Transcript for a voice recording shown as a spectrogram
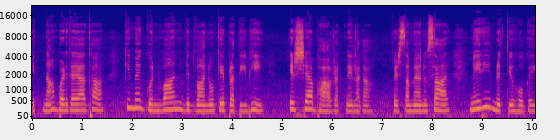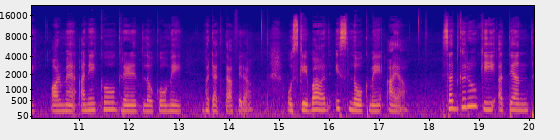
इतना बढ़ गया था कि मैं गुणवान विद्वानों के प्रति भी ईर्ष्या भाव रखने लगा। फिर समय अनुसार मेरी मृत्यु हो गई और मैं अनेकों घृणित लोकों में भटकता फिरा। उसके बाद इस लोक में आया। सदगुरु की अत्यंत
